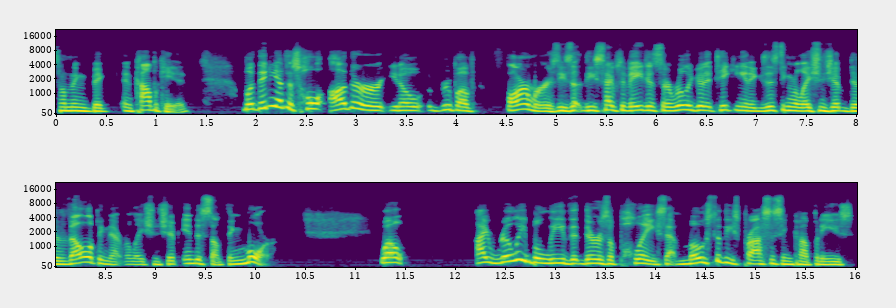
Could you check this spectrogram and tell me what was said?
something big and complicated. But then you have this whole other, you know, group of farmers, these these types of agents that are really good at taking an existing relationship, developing that relationship into something more. Well, I really believe that there's a place at most of these processing companies,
